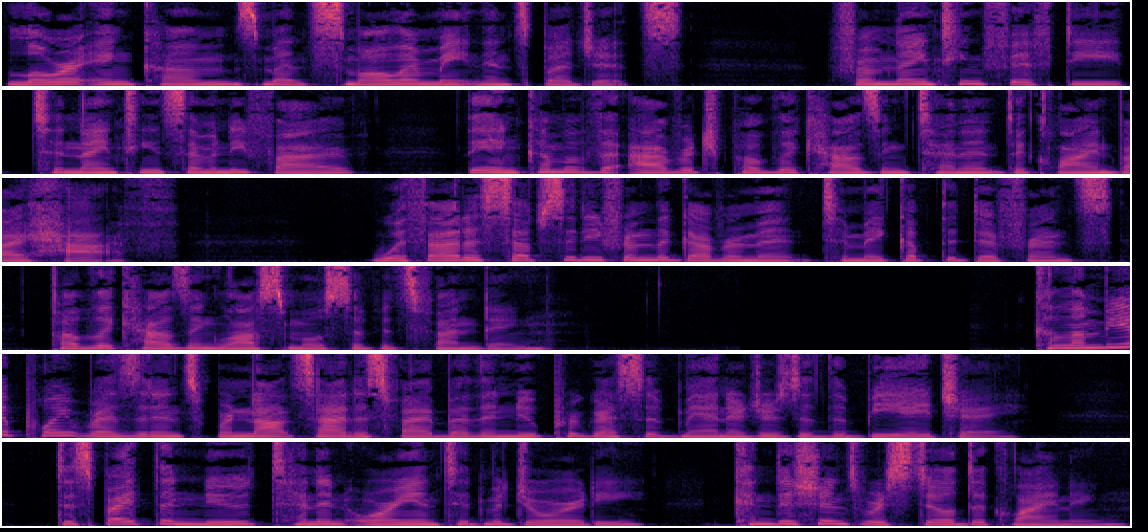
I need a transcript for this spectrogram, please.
lower incomes meant smaller maintenance budgets. From 1950 to 1975, the income of the average public housing tenant declined by half. Without a subsidy from the government to make up the difference, public housing lost most of its funding. Columbia Point residents were not satisfied by the new progressive managers of the BHA. Despite the new tenant oriented majority, conditions were still declining.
